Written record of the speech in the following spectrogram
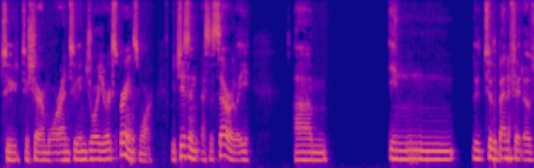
to to share more and to enjoy your experience more, which isn't necessarily um, in to the benefit of,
